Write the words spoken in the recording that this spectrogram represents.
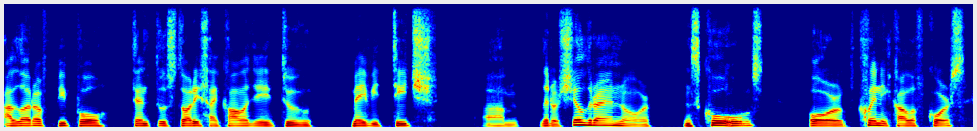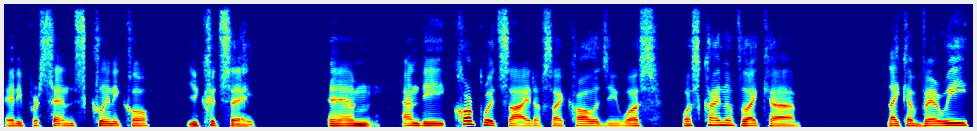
a lot of people tend to study psychology to maybe teach um, little children or in schools or clinical, of course, 80% is clinical, you could say. Um, and the corporate side of psychology was, was kind of like a, like a very,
